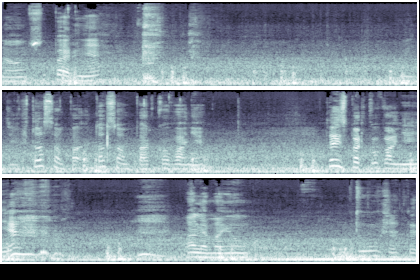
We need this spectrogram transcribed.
No, super, nie? Widzisz, to są, to są parkowanie. To jest parkowanie, nie? Ale mają duże te.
